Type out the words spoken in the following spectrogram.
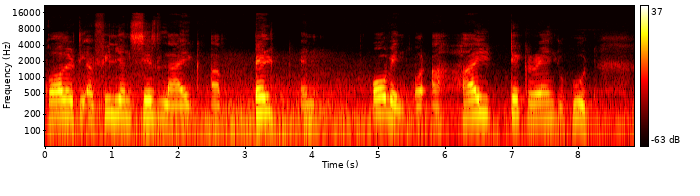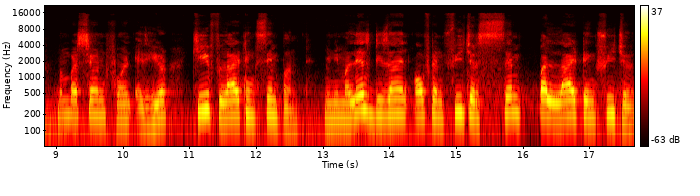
quality appliances like a pelt and oven or a high tech range hood. Number 7 point is here keep lighting simple. Minimalist design often features simple lighting feature.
